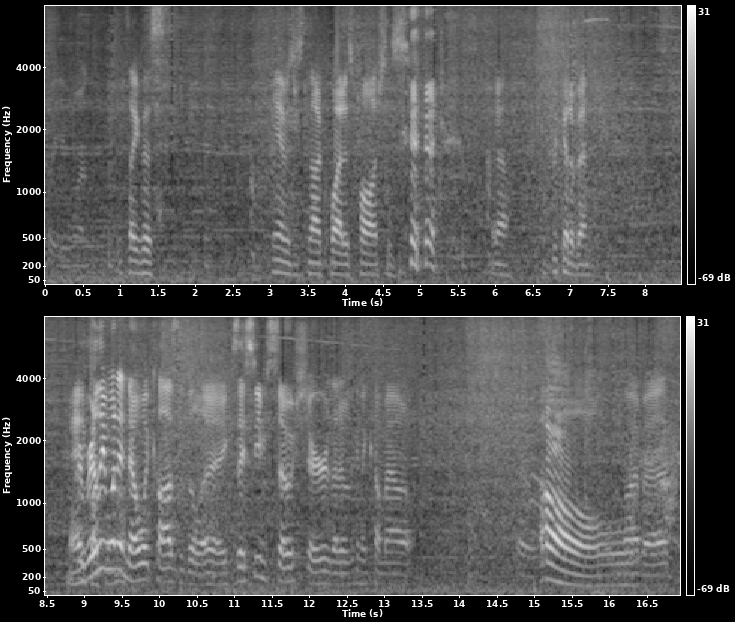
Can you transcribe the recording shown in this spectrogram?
what you want. It's like this. Yeah, it's just not quite as polished as you know. It could have been. Man, I really want to know what caused the delay because they seemed so sure that it was gonna come out. Oh. My bad.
